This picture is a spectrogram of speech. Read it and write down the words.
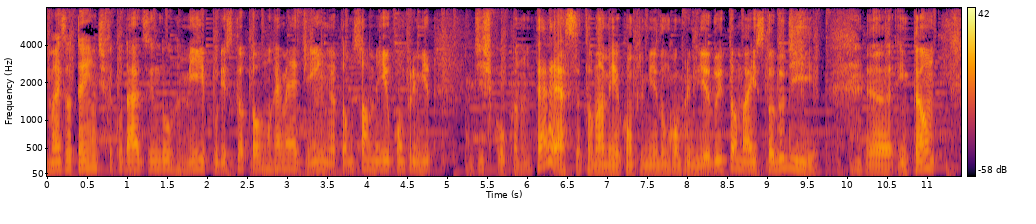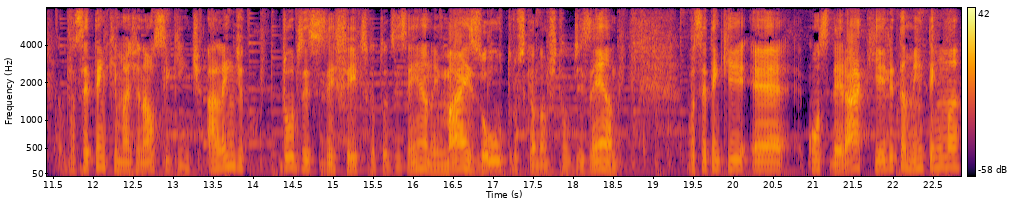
mas eu tenho dificuldades em dormir, por isso que eu tomo remedinho, eu tomo só meio comprimido. Desculpa, não interessa tomar meio comprimido, um comprimido e tomar isso todo dia. Eh, então, você tem que imaginar o seguinte: além de todos esses efeitos que eu estou dizendo e mais outros que eu não estou dizendo, você tem que é, considerar que ele também tem uma,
